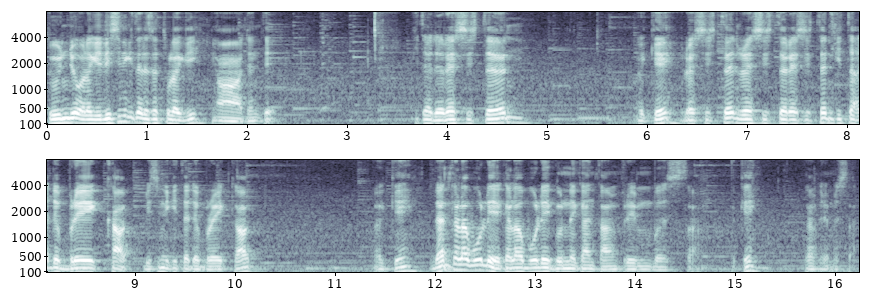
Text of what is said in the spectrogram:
tunjuk lagi. Di sini kita ada satu lagi. Ah cantik. Kita ada resistant. Okey, resistant, resistant, resistant kita ada breakout. Di sini kita ada breakout. Okey. Dan kalau boleh, kalau boleh gunakan time frame besar. Okey. Time frame besar.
